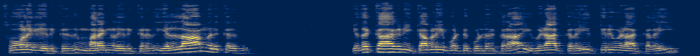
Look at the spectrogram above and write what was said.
சோலைகள் இருக்கிறது. மரங்கள் இருக்கிறது. எல்லாம் இருக்கிறது. எதற்காக நீ கவலைப்பட்டு கொண்டிருக்கிறாய்? விழாக்களை திருவிழாக்களை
